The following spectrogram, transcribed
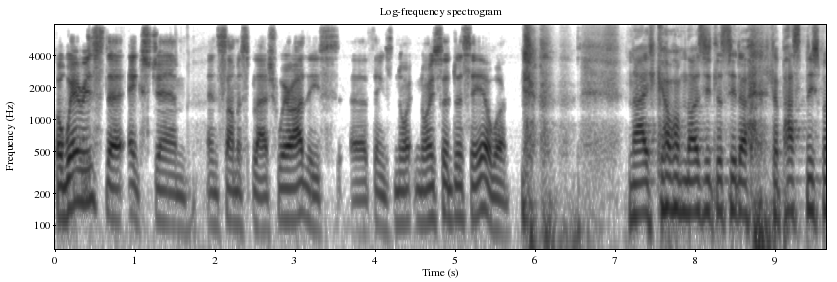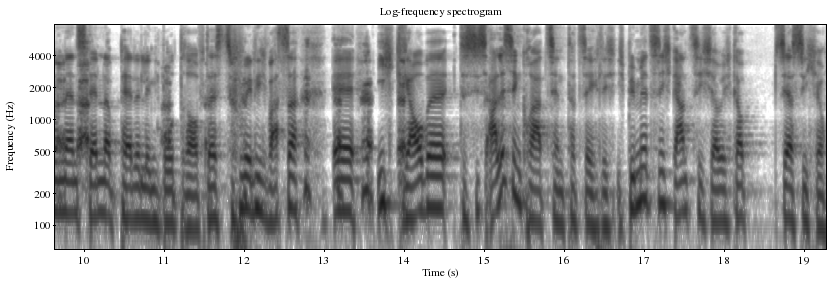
but where is the X Jam and Summer Splash? Where are these uh, things? No- Neusiedlersee or what? Na, ich glaube, am Neusiedlersee, da, da passt nicht mal mehr ein Stand-Up-Paddling-Boot drauf. Da ist zu wenig Wasser. Äh, ich glaube, das ist alles in Kroatien tatsächlich. Ich bin mir jetzt nicht ganz sicher, aber ich glaube sehr sicher.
